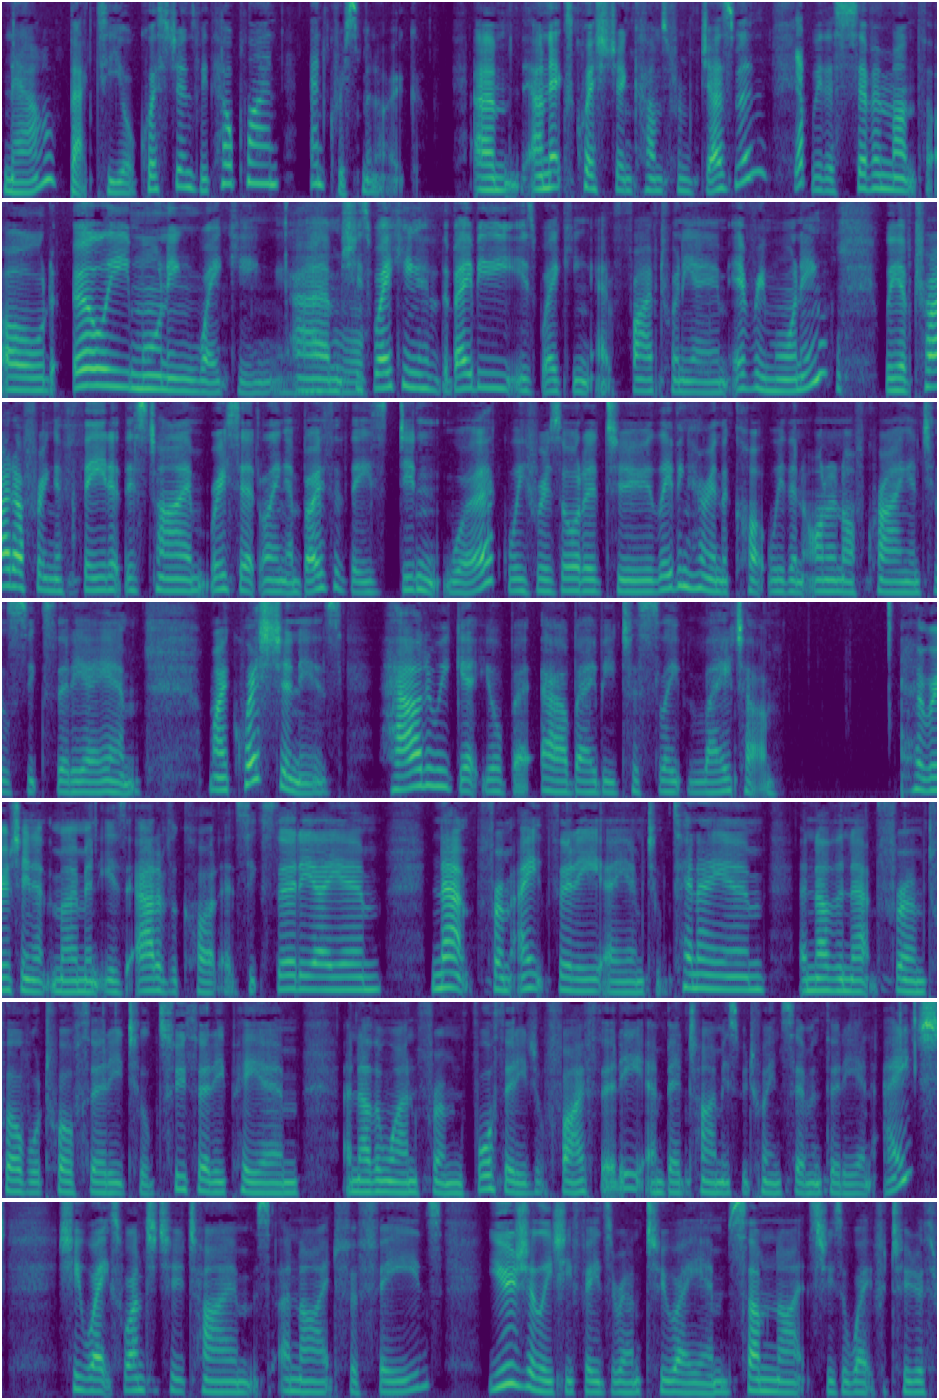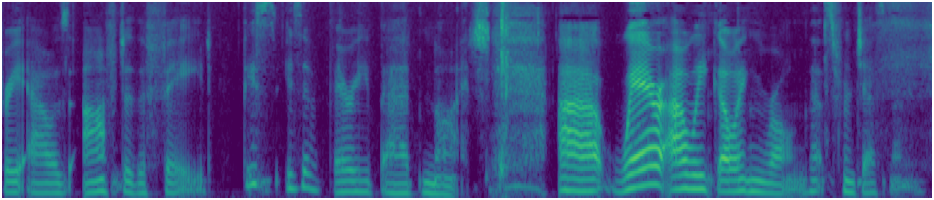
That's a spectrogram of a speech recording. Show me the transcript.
Now, back to your questions with Helpline and Chris Minogue. Um, our next question comes from Jasmine Yep. with a seven month old early morning waking. Um, She's waking, the baby is waking at 5.20 a.m. every morning. We have tried offering a feed at this time, resettling, and both of these didn't work. We've resorted to leaving her in the cot with an on and off crying until 6.30 a.m. My question is, how do we get your ba- our baby to sleep later? Her routine at the moment is out of the cot at 6:30 a.m., nap from 8:30 a.m. till 10 a.m., another nap from 12 or 12:30 till 2:30 p.m., another one from 4:30 till 5:30, and bedtime is between 7:30 and 8. She wakes one to two times a night for feeds. Usually she feeds around 2 a.m. Some nights she's awake for 2 to 3 hours after the feed. This is a very bad night. Uh, where are we going wrong? That's from Jasmine.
